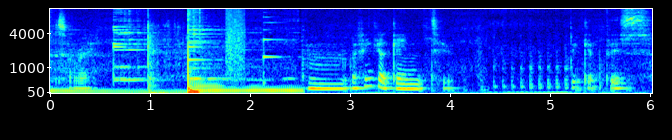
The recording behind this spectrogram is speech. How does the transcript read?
it's. Um, I think I can to pick up this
